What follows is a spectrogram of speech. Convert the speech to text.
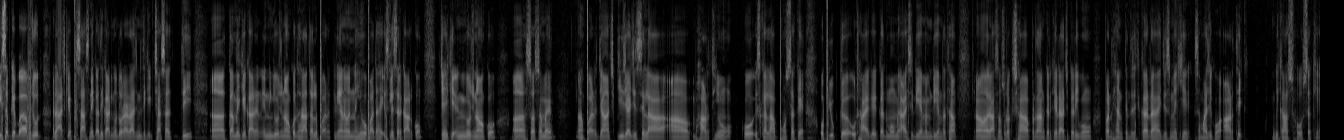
इस सब के बावजूद राज्य के प्रशासनिक अधिकारियों द्वारा राजनीतिक इच्छा शक्ति कमी के कारण इन योजनाओं को धरातल पर क्रियान्वयन नहीं हो पाता है, इसलिए सरकार को चाहिए कि इन योजनाओं को ससमय पर जाँच की जाए जिससे लाभार्थियों को इसका लाभ पहुँच सके। उपयुक्त उठाए गए कदमों में आईसीडीएम, एमडीएम तथा राशन सुरक्षा प्रदान करके राज्य गरीबों पर ध्यान केंद्रित कर रहा है, जिसमें कि सामाजिक व आर्थिक विकास हो सके।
